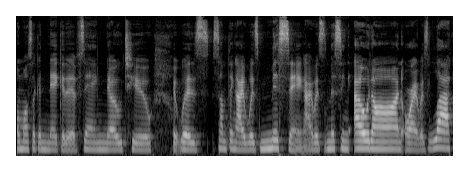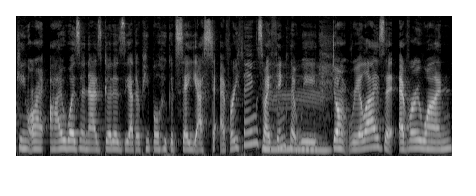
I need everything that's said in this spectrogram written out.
almost like a negative saying no to. It was something I was missing. I was missing out on, or I was lacking, or I, I wasn't as good as the other people who could say yes to everything. So I think that we mm. don't realize that everyone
